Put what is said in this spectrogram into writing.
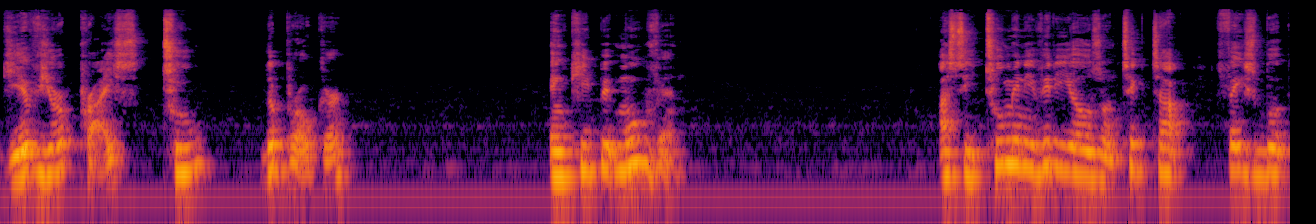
give your price to the broker and keep it moving. I see too many videos on TikTok, Facebook,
